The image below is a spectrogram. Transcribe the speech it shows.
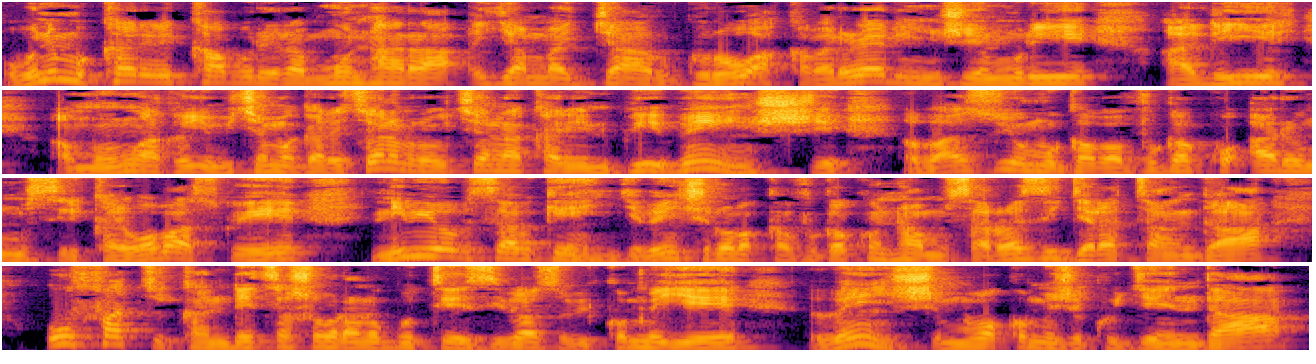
ubu ni mu karere ka Burera mu ntara y'Amajyaruguru akaba rero yarinjiye muri Alir mu mwaka w'igihumbi kimwe magana cyenda mirongo icyenda na karindwi. Benshi bazi uyu mugabo bavuga ko ari umusirikare wabaswe n'ibiyobyabwenge. Benshi rero bakavuga ko nta musaruro azigera atanga ufatika ndetse ashobora no guteza ibibazo bikomeye. Benshi mu bakomeje kugenda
